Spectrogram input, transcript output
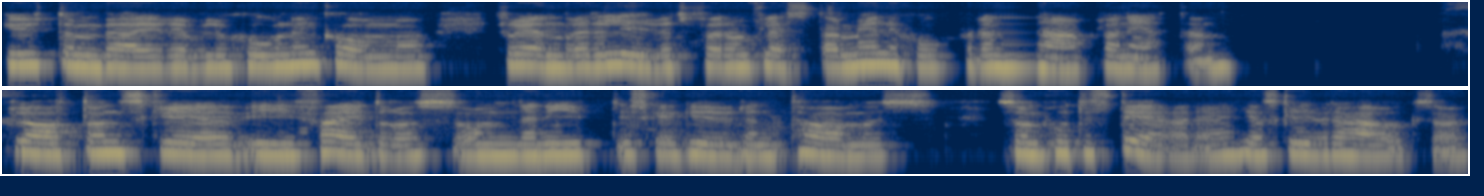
Gutenbergrevolutionen kom och förändrade livet för de flesta människor på den här planeten. Platon skrev i Phaedros om den egyptiska guden Tamus som protesterade. Jag skriver det här också.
